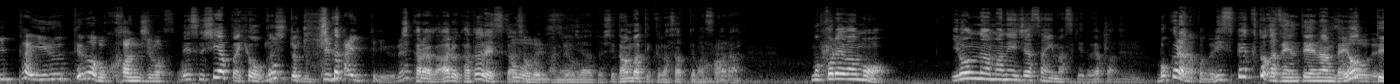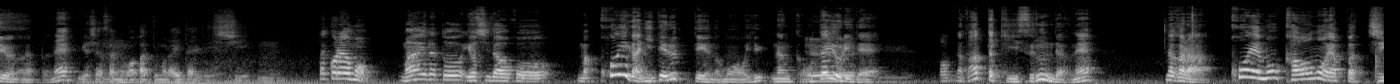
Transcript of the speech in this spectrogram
いっぱいいるっていうのは僕感じます。ですし、やっぱ評価もっと聞きたいっていうね。力がある方ですから、そのマネージャーとして頑張ってくださってますから。はいもうこれはもう、いろんなマネージャーさんいますけど、やっぱ、ん僕らのこのリスペクトが前提なんだよっていうのをやっぱね、吉田さんにも分かってもらいたいですし。うんだこれはもう、前田と吉田をこう、まあ、声が似てるっていうのも、ゆなんかお便りで、あなんかあった気するんだよね。だから、声も顔もやっぱ違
